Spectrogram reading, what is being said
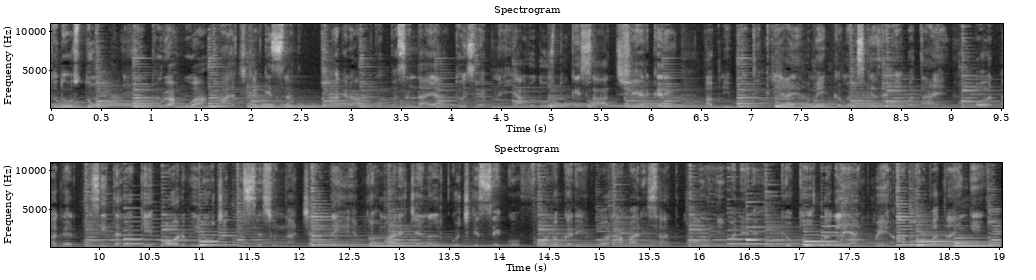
तो दोस्तों, यूँ पूरा हुआ आज का किस्सा। अगर आपको पसंद आया तो इसे अपने यारों दोस्तों के साथ शेयर करें, अपनी प्रतिक्रियाएँ हमें कमेंट्स के ज़रिए बताएँ। और अगर इसी तरह के और भी रोचक किस्से सुनना चाहते हैं तो हमारे चैनल कुछ किस्से को फॉलो करें और हमारे साथ यूँ ही बने रहें, क्योंकि अगले अंक में आपको बताएँगे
